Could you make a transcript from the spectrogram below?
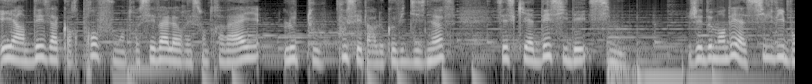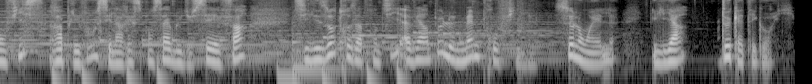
et un désaccord profond entre ses valeurs et son travail, le tout poussé par le Covid-19, c'est ce qui a décidé Simon. J'ai demandé à Sylvie Bonfils, rappelez-vous, c'est la responsable du CFA, si les autres apprentis avaient un peu le même profil. Selon elle, il y a deux catégories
